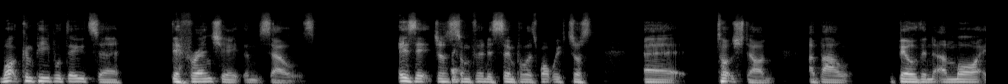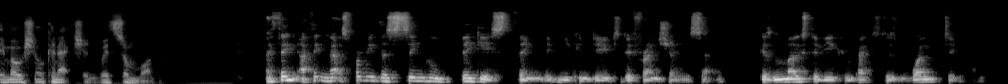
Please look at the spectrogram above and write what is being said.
what can people do to differentiate themselves? Is it just something as simple as what we've just uh, touched on about building a more emotional connection with someone? I think I think that's probably the single biggest thing that you can do to differentiate yourself because most of your competitors won't do that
